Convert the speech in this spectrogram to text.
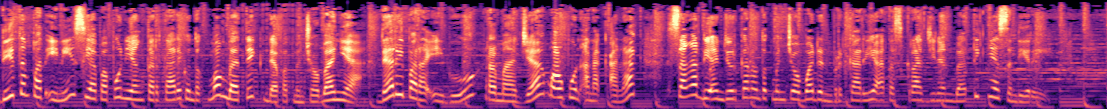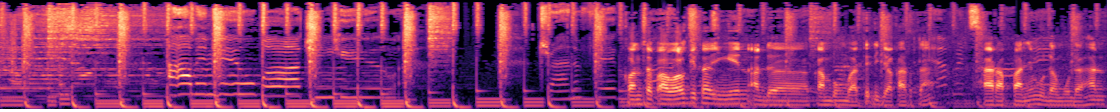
Di tempat ini, siapa pun yang tertarik untuk membatik dapat mencobanya. Dari para ibu, remaja, maupun anak-anak, sangat dianjurkan untuk mencoba dan berkarya atas kerajinan batiknya sendiri. Konsep awal kita ingin ada kampung batik di Jakarta. Harapannya mudah-mudahan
